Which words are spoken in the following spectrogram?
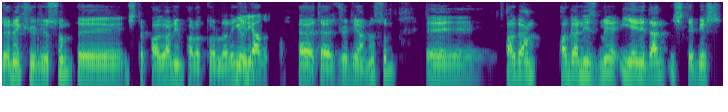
dönek Julius'un e, işte pagan imparatorları Julianus mu? Evet evet Julianus'un e, pagan paganizmi yeniden işte bir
